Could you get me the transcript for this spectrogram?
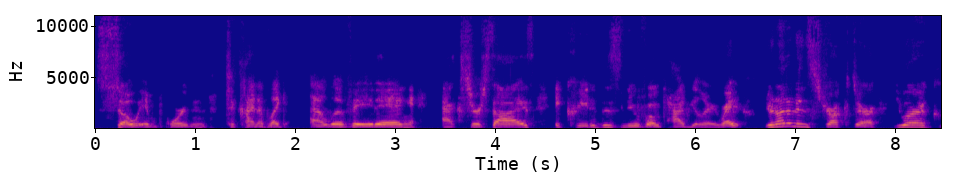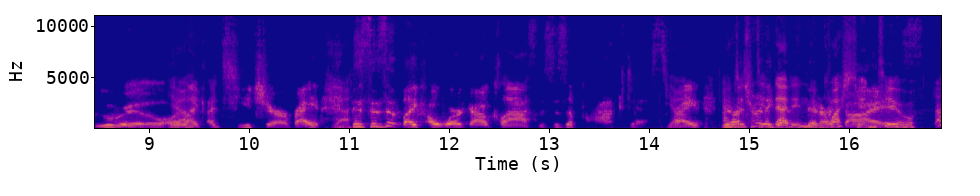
so important to kind of like elevating exercise, it created this new vocabulary, right? You're not an instructor, you are a guru or yeah. like a teacher, right? Yes. This isn't like a workout class, this is a practice, yeah. right? You're I not trying to get in the question thighs. too.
